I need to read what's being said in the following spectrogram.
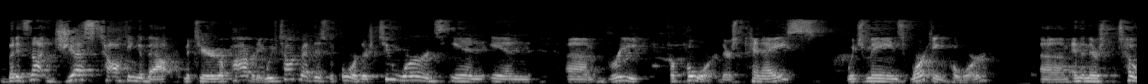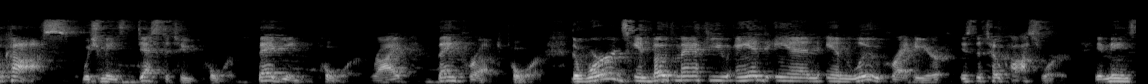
but it's not just talking about material poverty. We've talked about this before. There's two words in in um, Greek for poor. There's penes, which means working poor, um, and then there's ptochos, which means destitute poor, begging poor, right? Bankrupt poor. The words in both Matthew and in in Luke right here is the ptochos word. It means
